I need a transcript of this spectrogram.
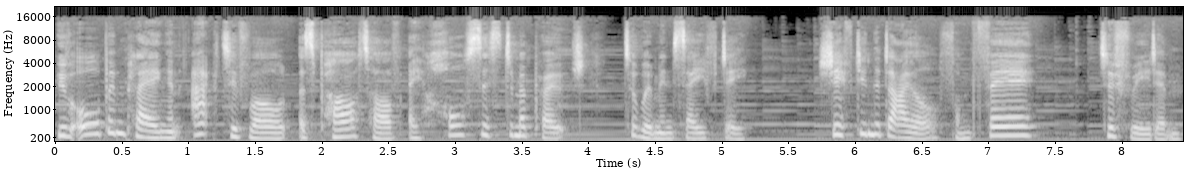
who've all been playing an active role as part of a whole system approach to women's safety, shifting the dial from fear to freedom.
